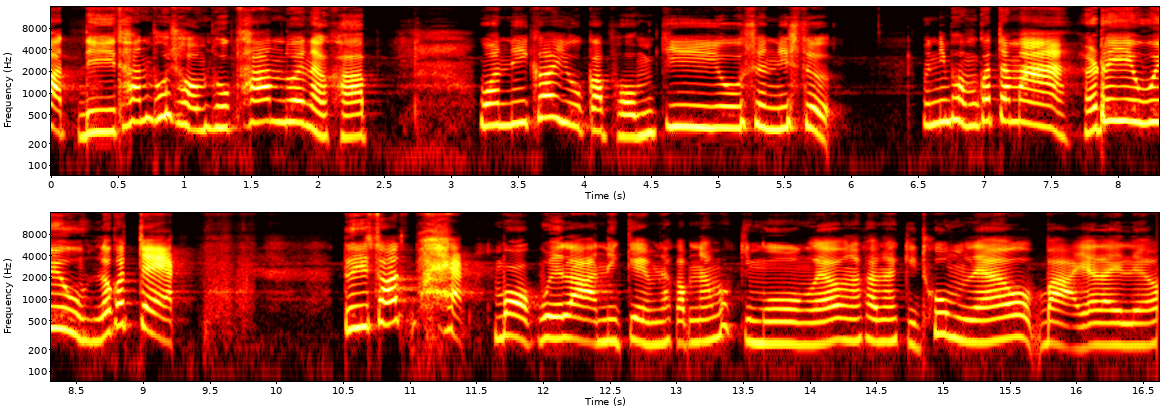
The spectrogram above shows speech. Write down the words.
วัสดีท่านผู้ชมทุกท่านด้วยนะครับ วันนี้ก็อยู่กับผม GU s n i s วันนี้ผมก็จะมารีวิวแล้วก็แจกรีซอสแพ็กบอกเวลาในเกมนะครับนะว่ากี่โมงแล้วนะครับนะกี่ทุ่มแล้วบ่ายอะไรแล้ว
